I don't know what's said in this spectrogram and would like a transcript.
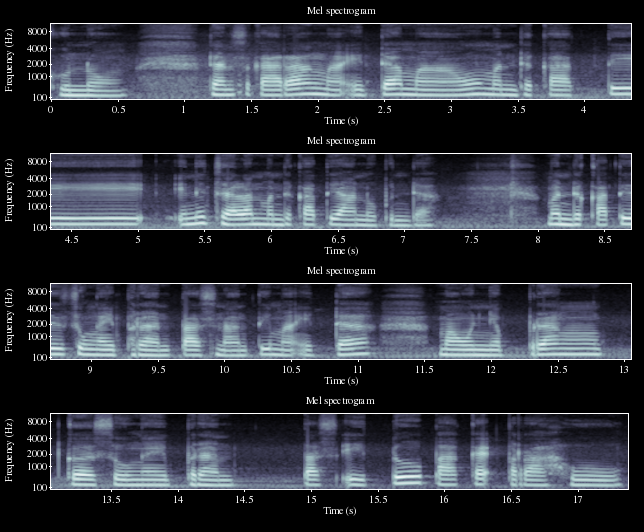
gunung. Dan sekarang Maida mau mendekati ini jalan mendekati anu Bunda. Mendekati Sungai Berantas nanti Maida mau nyebrang ke Sungai Berantas itu pakai perahu.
